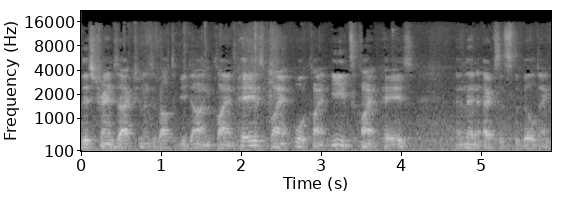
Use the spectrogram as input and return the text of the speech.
This transaction is about to be done. Client pays, client well client eats, client pays, and then exits the building.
